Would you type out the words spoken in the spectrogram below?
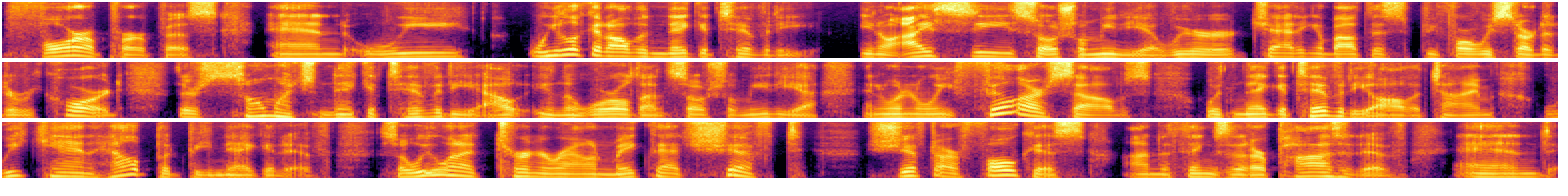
for a purpose and we we look at all the negativity you know, I see social media. We were chatting about this before we started to record. There's so much negativity out in the world on social media. And when we fill ourselves with negativity all the time, we can't help but be negative. So we want to turn around, make that shift, shift our focus on the things that are positive. And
